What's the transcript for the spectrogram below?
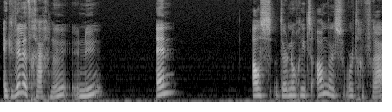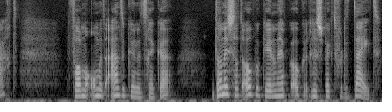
ik wil het graag nu, nu. En als er nog iets anders wordt gevraagd van me om het aan te kunnen trekken, dan is dat ook oké. Dan heb ik ook respect voor de tijd.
